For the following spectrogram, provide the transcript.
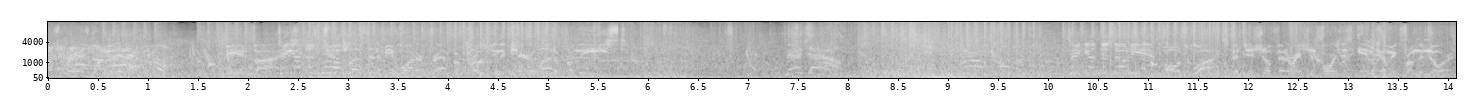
Osprey is one minute. Be advised, Take out this two plus enemy watercraft approaching the Carolina from the east. Man down! Take out the Zodiac! All squads, additional Federation forces incoming from the north.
